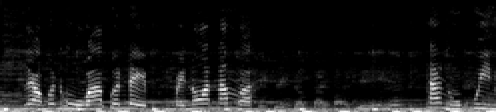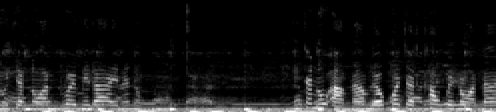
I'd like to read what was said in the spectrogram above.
ำแล้วเพิ่นหูว่าเพิ่นเด็บไปนอนน้ำวะถ้าหนูคุยหนูจะนอนด้วยไม่ได้นะหนูถ้าหนูอาบน้ำแล้วก็จะเข้าไปนอนได้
